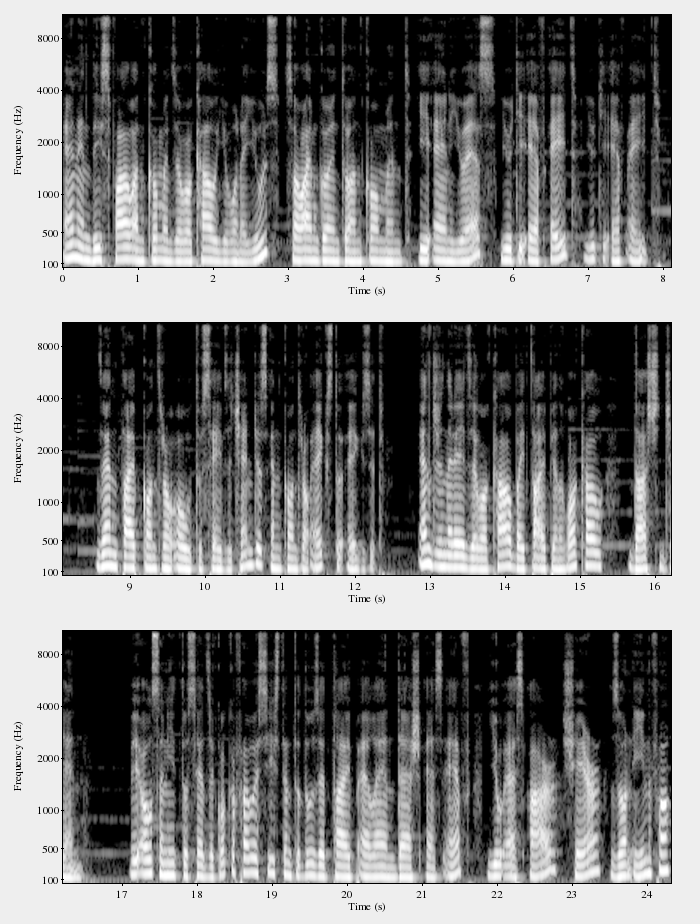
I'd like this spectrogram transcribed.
and in this file uncomment the locale you wanna use. So I'm going to uncomment enus utf8 utf8. Then type Ctrl O to save the changes and Ctrl X to exit. And generate the locale by typing locale-gen. We also need to set the clock of our system to do that type ln-sf usr share zone info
